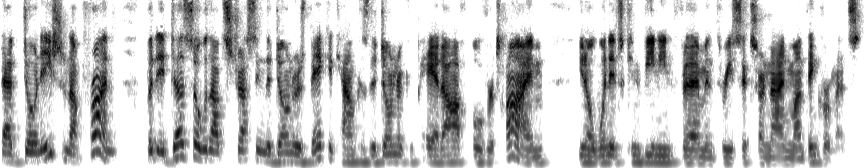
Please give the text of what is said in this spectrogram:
that donation up front, but it does so without stressing the donor's bank account because the donor can pay it off over time, you know, when it's convenient for them in three, six, or nine month increments.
